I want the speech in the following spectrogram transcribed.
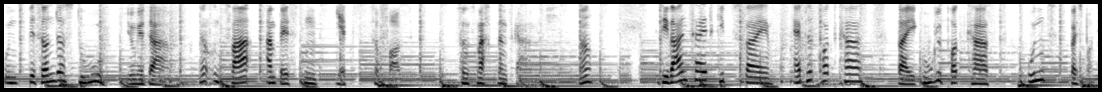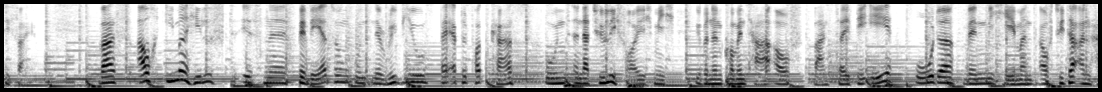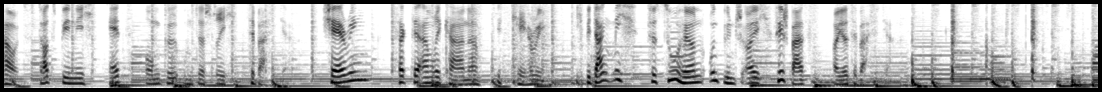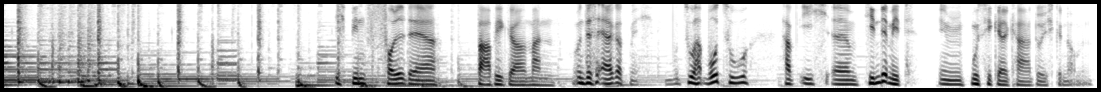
und besonders du, junge Dame, und zwar am besten jetzt sofort, sonst macht man es gar nicht. Ne? Die Warnzeit gibt's bei Apple Podcasts, bei Google Podcasts und bei Spotify. Was auch immer hilft, ist eine Bewertung und eine Review bei Apple Podcasts. Und natürlich freue ich mich über einen Kommentar auf warnzeit.de oder wenn mich jemand auf Twitter anhaut. Dort bin ich at onkel-sebastian. Sharing, sagt der Amerikaner, ist caring. Ich bedanke mich fürs Zuhören und wünsche euch viel Spaß, euer Sebastian. Ich bin voll der Barbie Girl Mann und das ärgert mich. Wozu, wozu habe ich ähm, Hinde mit im Musik-LK durchgenommen?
